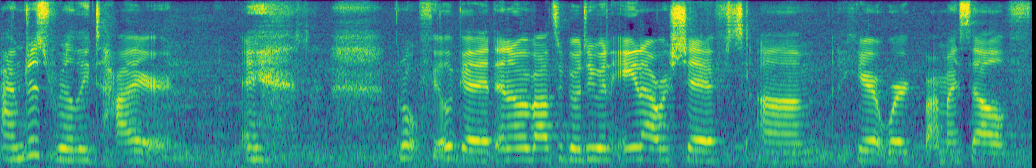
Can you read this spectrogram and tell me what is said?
I'm just really tired and I don't feel good. And I'm about to go do an eight hour shift um, here at work by myself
